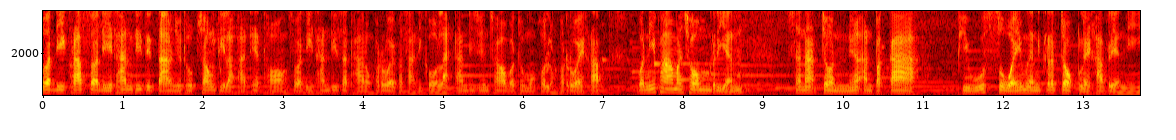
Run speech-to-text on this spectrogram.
สวัสดีครับ สวัสดีท่านที่ติดตาม YouTube ช่องธีรพัฒน์เทศทอง สวัสดีท่านที่ศรัทธาหลวงพ่อรวยภาษาติโก และท่านที่ชื่นชอบวัตถุมงคลหลวงพ่อรวยครับ วันนี้พามาชมเหรียญชนะจนเนื้ออันปาก้า ผิวสวยเหมือนกระจกเลยครับเหรียญนี้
